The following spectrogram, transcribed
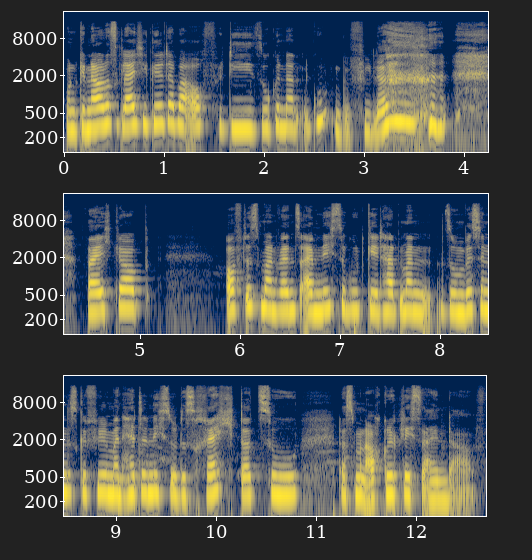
und genau das Gleiche gilt aber auch für die sogenannten guten Gefühle. Weil ich glaube, oft ist man, wenn es einem nicht so gut geht, hat man so ein bisschen das Gefühl, man hätte nicht so das Recht dazu, dass man auch glücklich sein darf.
